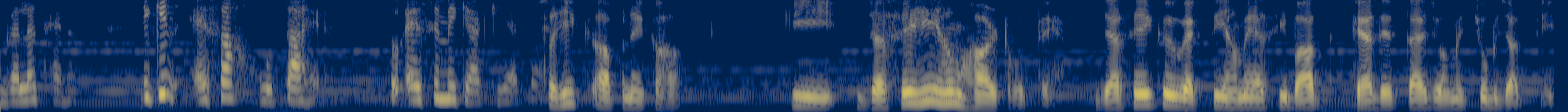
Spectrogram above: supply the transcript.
गलत है ना। लेकिन ऐसा होता है। तो ऐसे में क्या किया जाए? सही आपने कहा कि जैसे ही हम हर्ट होते हैं, जैसे ही कोई व्यक्ति हमें ऐसी बात कह देता है जो हमें चुभ जाती है,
